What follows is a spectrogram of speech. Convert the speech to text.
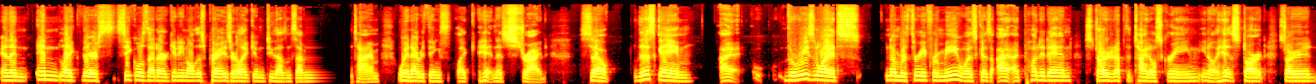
And then in like their sequels that are getting all this praise are like in 2007 time when everything's like hitting its stride. So this game i the reason why it's number three for me was because I, I put it in, started up the title screen, you know, hit start, started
